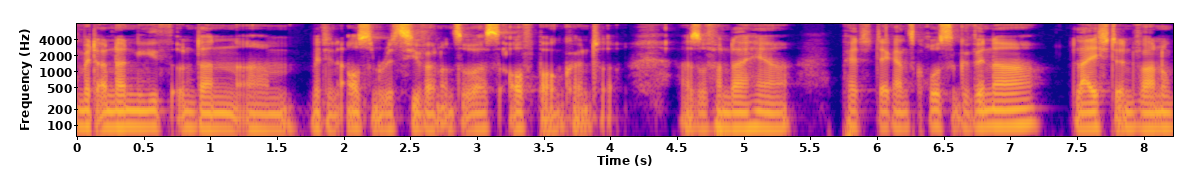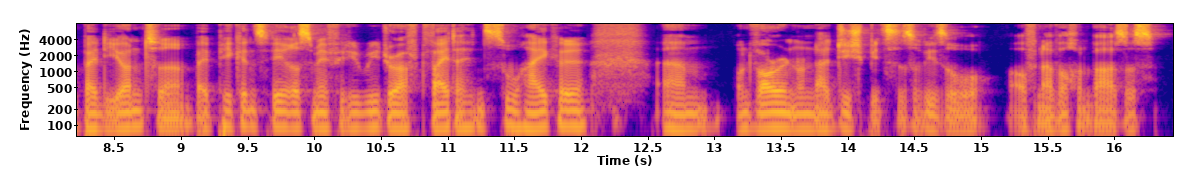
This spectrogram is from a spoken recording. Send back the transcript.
mit Underneath und dann ähm, mit den Außenreceivern und sowas aufbauen könnte. Also von daher, Pat der ganz große Gewinner, leichte Entwarnung bei Dionte, bei Pickens wäre es mir für die Redraft weiterhin zu heikel ähm, und Warren und die spielst du sowieso auf einer Wochenbasis.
